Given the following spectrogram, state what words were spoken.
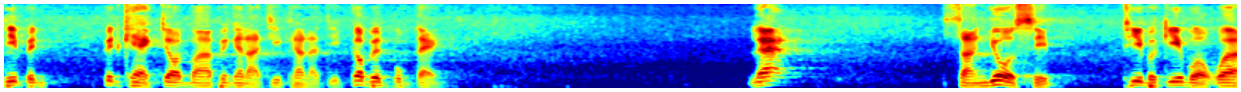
ที่เป็นเป็นแขกจรมาเป็นขนาดจิตขนาดจิตก็เป็นปรุงแต่ง และสังโยชน์สิบที่เมื่อกี้บอกว่า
